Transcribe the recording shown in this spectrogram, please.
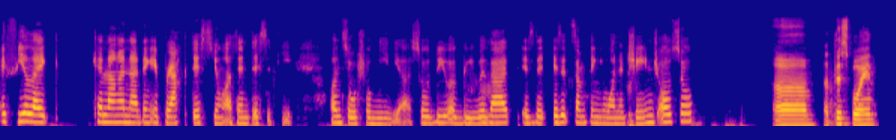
I feel like kailangan nating i-practice yung authenticity on social media. So do you agree with Mhm. that? Is it is it something you want to change also? Um, at this point,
